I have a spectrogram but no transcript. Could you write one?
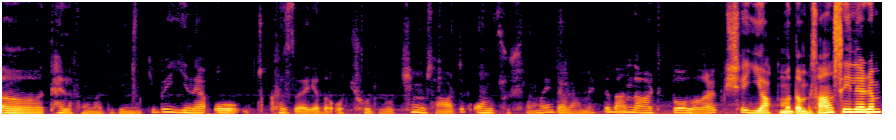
eee telefonla dediğim gibi yine o kızı ya da o çocuğu kimse artık onu suçlamaya devam etti. Ben de artık doğal olarak bir şey yapmadım. Sansilerim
